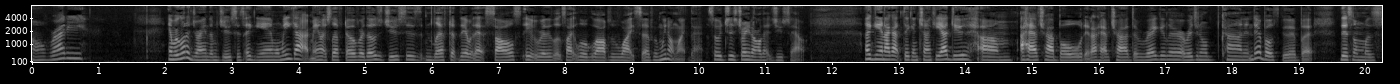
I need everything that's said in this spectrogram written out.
Alrighty. And we're going to drain them juices again. When we got manwich left over, those juices left up there with that sauce, it really looks like little globs of white stuff, and we don't like that. So just drain all that juice out. Again, I got thick and chunky. I do. Um, I have tried bold, and I have tried the regular original kind, and they're both good. But this one was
